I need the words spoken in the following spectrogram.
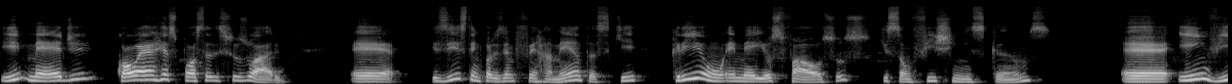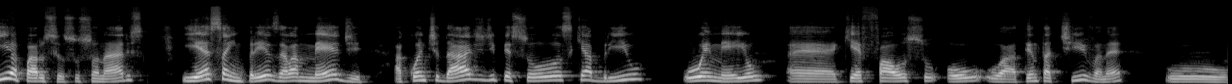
e mede qual é a resposta desse usuário. É, existem, por exemplo, ferramentas que criam e-mails falsos, que são phishing scams, é, e envia para os seus funcionários. E essa empresa ela mede a quantidade de pessoas que abriu o e-mail é, que é falso ou a tentativa, né? O,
